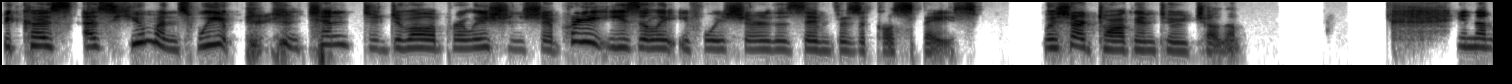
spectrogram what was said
because as humans, we tend to develop relationship pretty easily if we share the same physical space. We start talking to each other. In an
